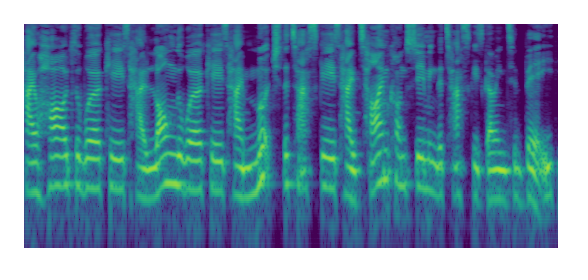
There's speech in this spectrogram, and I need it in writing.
how hard the work is, how long the work is, how much the task is, how time consuming the task is going to be.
